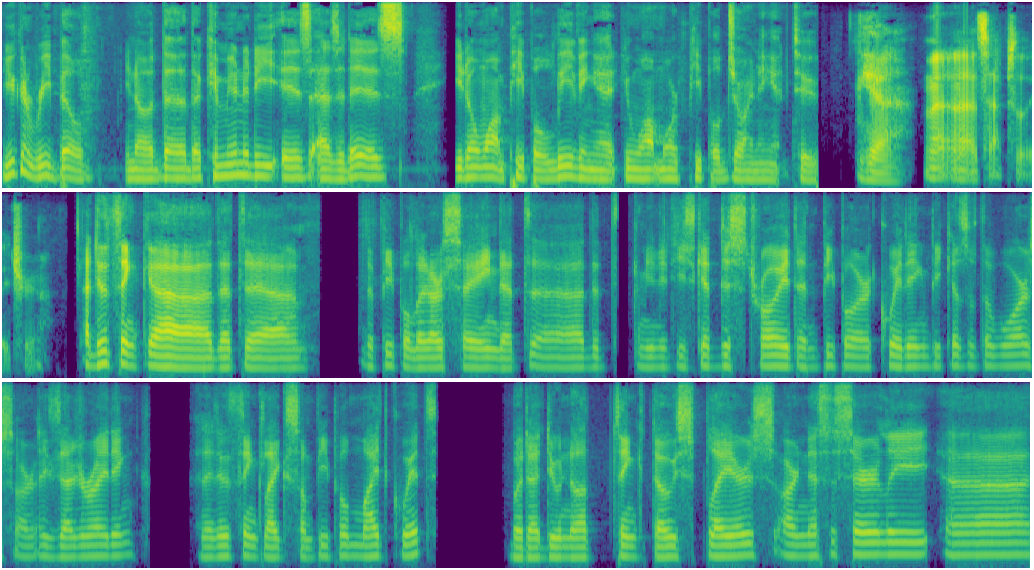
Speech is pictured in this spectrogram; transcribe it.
you can rebuild. You know, the the community is as it is. You don't want people leaving it. You want more people joining it too. Yeah, that's absolutely true. I do think uh, that uh, the people that are saying that uh, that communities get destroyed and people are quitting because of the wars are exaggerating. And I do think like some people might quit, but I do not think those players are necessarily uh,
